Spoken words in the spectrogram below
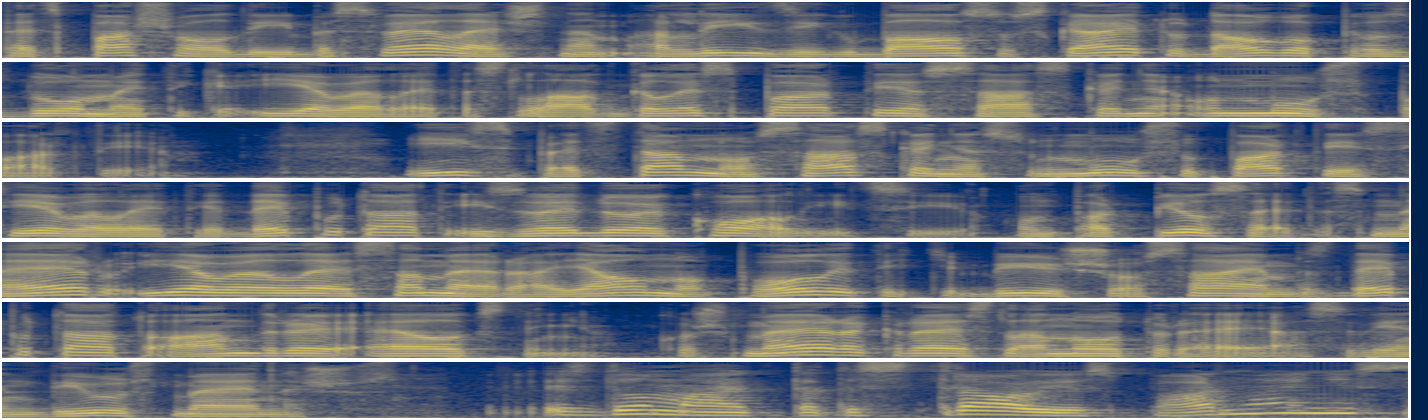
pēc pašvaldības vēlēšanām ar līdzīgu balsu skaitu Daugopils domē tika ievēlētas Latgales partija, Saskaņa un mūsu partija. Īsi pēc tam no saskaņas un mūsu partijas ievēlētie deputāti izveidoja koalīciju un par pilsētas mēru ievēlēja samērā jauno politiķi bijušo saimas deputātu Andreju Elkstiņu, kurš mēra krēslā noturējās vien divus mēnešus. Es domāju, ka tas straujas pārmaiņas,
